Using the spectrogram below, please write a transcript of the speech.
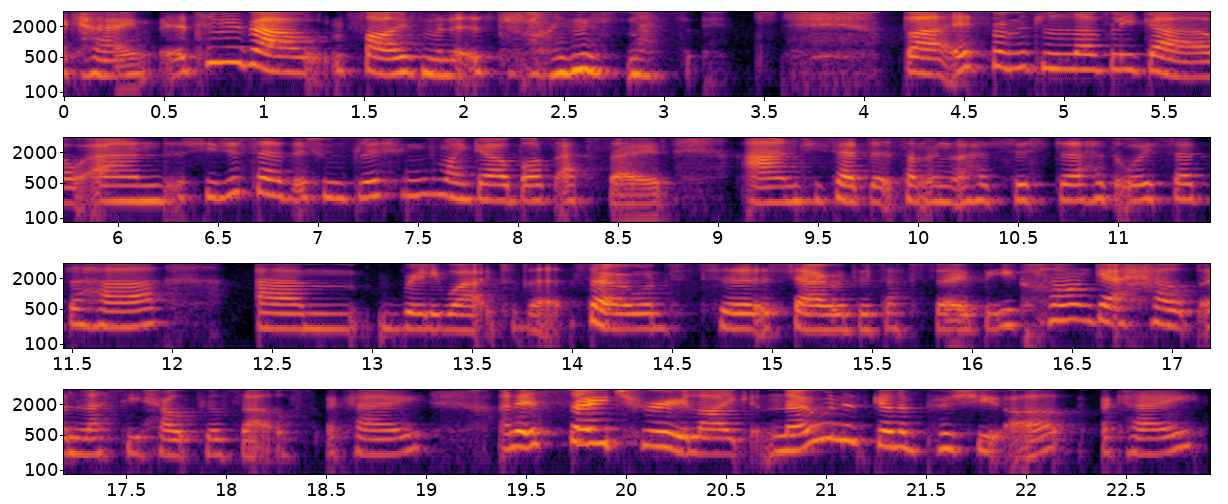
Okay, it took me about five minutes to find this message, but it's from this lovely girl, and she just said that she was listening to my Girl Boss episode, and she said that something that her sister has always said to her um, really worked with it. So I wanted to share with this episode. But you can't get help unless you help yourself, okay? And it's so true. Like, no one is going to push you up, okay?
